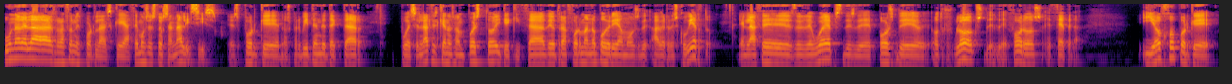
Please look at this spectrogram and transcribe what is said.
Una de las razones por las que hacemos estos análisis es porque nos permiten detectar pues enlaces que nos han puesto y que quizá de otra forma no podríamos haber descubierto. Enlaces desde webs, desde posts de otros blogs, desde foros, etc. Y ojo porque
